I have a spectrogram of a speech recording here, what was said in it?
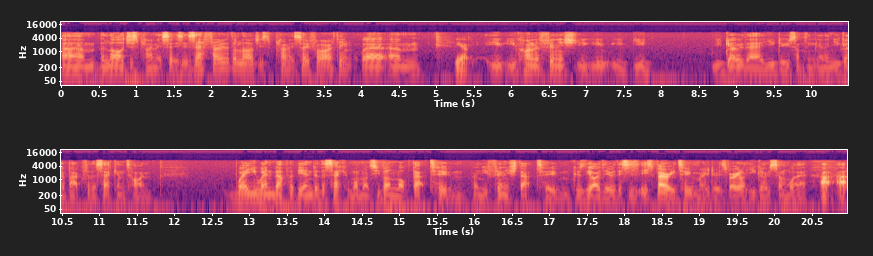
um, the largest planet. So is it Zeffo, the largest planet so far? I think where um, Yeah. You you kind of finish you you you you, you go there, you do something, and then you go back for the second time. Where you end up at the end of the second one, once you've unlocked that tomb and you finish that tomb, because the idea of this is it's very Tomb Raider. It's very like you go somewhere I, I,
